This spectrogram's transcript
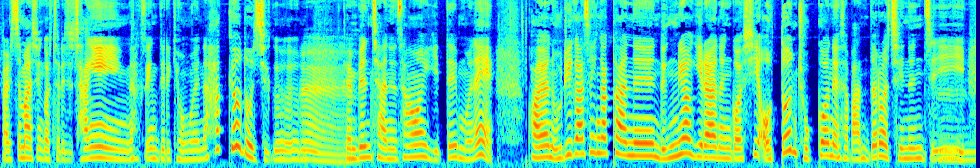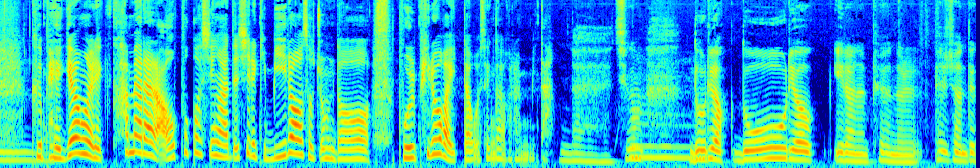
말씀하신 것처럼 이제 장애인 학생들의 경우에는 학교도 지금 네. 변변치 않은 상황이기 때문에 과연 우리가 생각하는 능력이라는 것이 어떤 조건에서 만들어지는지 음. 그 배경을 카메라를 out focusing 하듯이 이렇게 밀어서 좀 더 볼 필요가 있다고 생각을 합니다. 네, 지금 음. 노력, 노력이라는 표현을 해주셨는데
